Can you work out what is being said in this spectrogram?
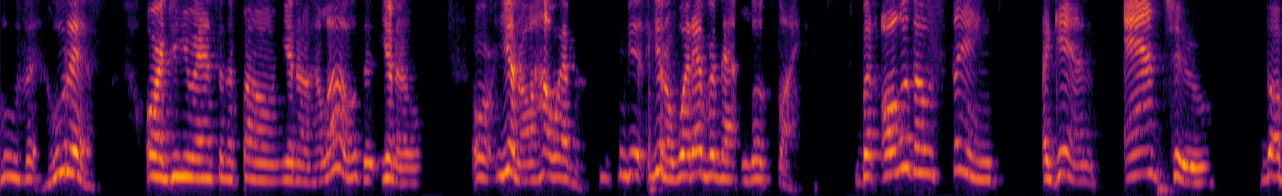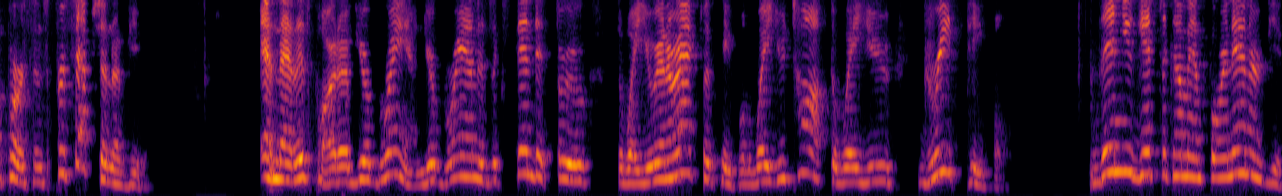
who's it who this? Or do you answer the phone you know hello the, you know or you know however you you know whatever that looks like. But all of those things again add to the person's perception of you and that is part of your brand. Your brand is extended through the way you interact with people the way you talk the way you greet people. Then you get to come in for an interview.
